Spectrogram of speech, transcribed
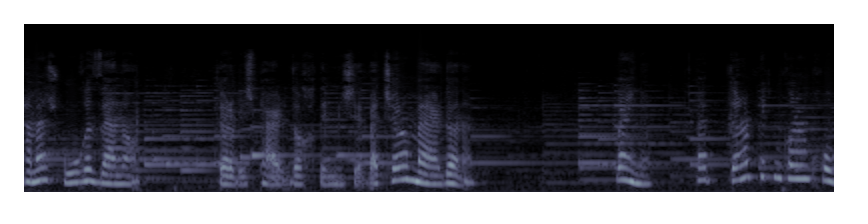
همش حقوق زنا داره بهش پرداخته میشه و چرا مردانم و اینا. و دارم فکر می‌کنم خب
